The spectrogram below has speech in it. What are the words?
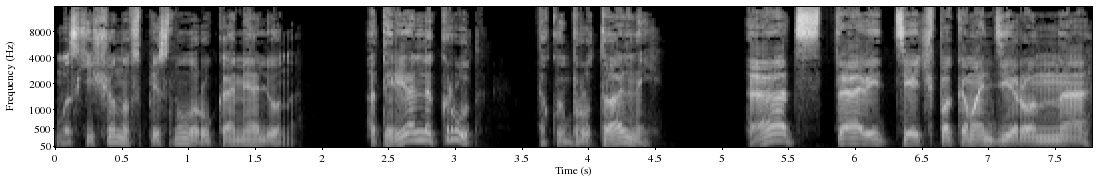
восхищенно всплеснула руками Алена. «А ты реально крут! Такой брутальный!» «Отставить течь по командиру на!»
